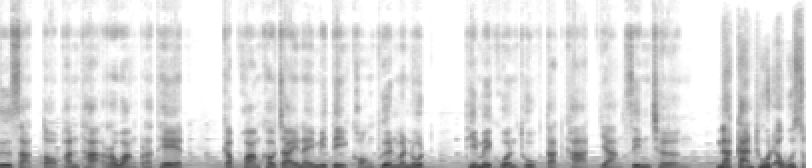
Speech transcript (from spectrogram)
ซื่อสัตย์ต่อพันธะระหว่างประเทศ กับความเข้าใจในมิติของเพื่อนมนุษย์ ที่ไม่ควรถูกตัดขาดอย่างสิ้นเชิง นักการทูตอาวุโส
